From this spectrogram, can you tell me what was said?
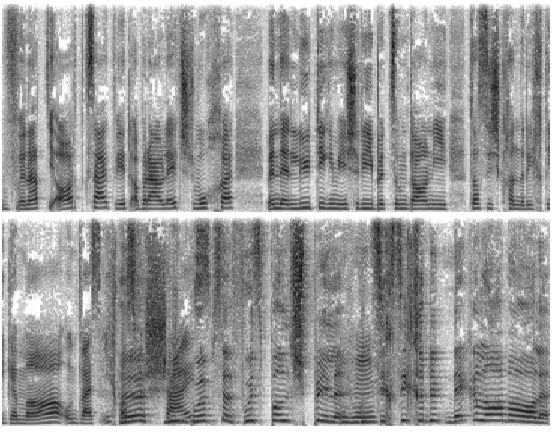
auf eine nette Art gesagt wird. Aber auch letzte Woche, wenn dann Leute irgendwie schreiben zum Dani, das ist kein richtiger Mann und weiss ich was für Mein Scheiß. Bub soll Fußball spielen und sich sicher nicht Nägel anmalen.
